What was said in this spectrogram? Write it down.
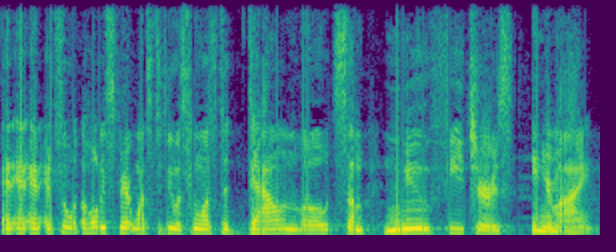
And, and, and so, what the Holy Spirit wants to do is He wants to download some new features in your mind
